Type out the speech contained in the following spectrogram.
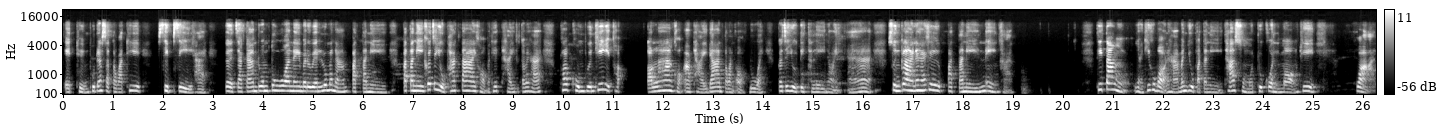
11 ถึงพุทธศตวรรษที่ 14 ค่ะ เกิดจากการรวมตัวในบริเวณลุ่มแม่น้ำปัตตานี ปัตตานีก็จะอยู่ภาคใต้ของประเทศไทยถูกต้องไหมคะ ครอบคลุมพื้นที่ ตอนล่างของอ่าวไทยด้านตะวันออกด้วย ก็จะอยู่ติดทะเลหน่อยอ่าศูนย์กลางนะคะคือปัตตานีนั่นเองค่ะ ที่ตั้งอย่างที่ครูบอกนะคะ มันอยู่ปัตตานี ถ้าสมมติทุกคนมองที่ขวาน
